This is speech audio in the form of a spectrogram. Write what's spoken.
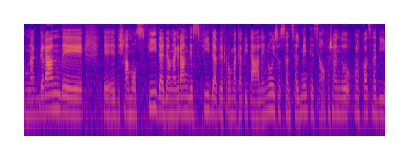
una grande eh, diciamo, sfida ed è una grande sfida per Roma Capitale. Noi sostanzialmente stiamo facendo qualcosa di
